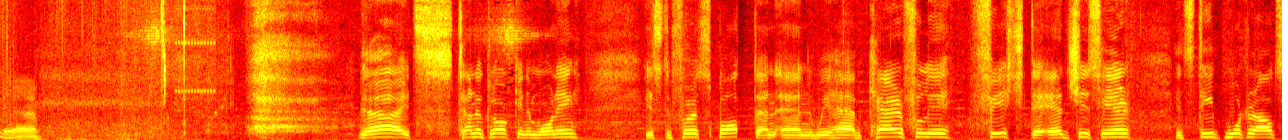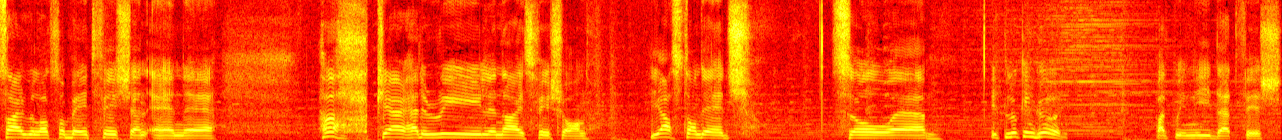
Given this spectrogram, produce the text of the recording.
Yeah. Yeah, it's 10 o'clock in the morning. It's the first spot and, and we have carefully fished the edges here. It's deep water outside with lots of bait fish and, and uh, ah, Pierre had a really nice fish on, just on the edge. So um, it's looking good, but we need that fish.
